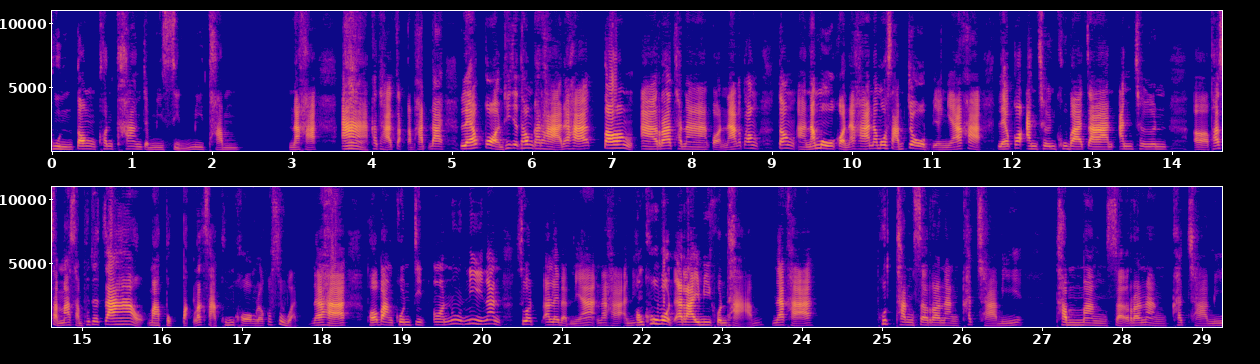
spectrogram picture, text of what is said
คุณต้องค่อนข้างจะมีศีลมีธรรม นะคะ อ่าคาถาจักรพรรดิได้ แล้วก่อนที่จะท่องคาถานะคะ ต้องอาราธนาก่อนนะก็ต้องต้องอ่านโมก่อนนะคะนโมสามจบอย่างเงี้ยค่ะ แล้วก็อัญเชิญครูบาอาจารย์อัญเชิญพระสัมมาสัมพุทธเจ้า มาปกปักรักษาคุ้มครองแล้วก็สวดนะคะ เพราะบางคนจิตอ่อนนู่นนี่นั่นสวดอะไรแบบเนี้ยนะคะ อันนี้ของครูบทอะไรมีคนถามนะคะ พุทธังสรนังคัจฉามิธรรมังสารนังคัจฉามิ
